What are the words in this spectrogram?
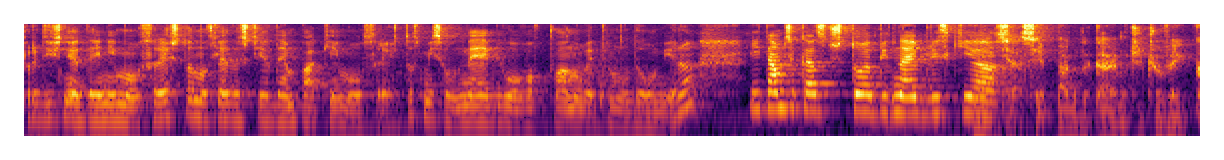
предишния ден имал среща, на следващия ден пак е имал среща. В смисъл не е било в плановете му да умира. И там се казва, че той е би най-близкия... Не, сега все пак да кажем, че човек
